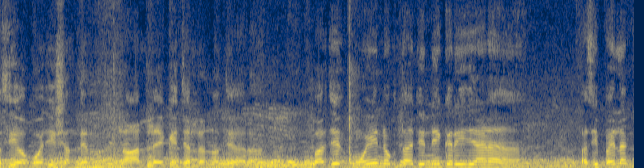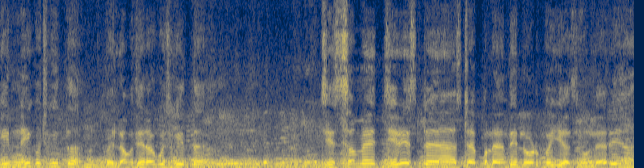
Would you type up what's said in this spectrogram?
ਅਸੀਂ ਆਪੋਜੀਸ਼ਨ ਦੇ ਨਾਲ ਲੈ ਕੇ ਚੱਲਣ ਨੂੰ ਤਿਆਰ ਹਾਂ ਪਰ ਜੇ ਉਹੀ ਨੁਕਤਾ ਜਿੰਨੀ ਕਰੀ ਜਾਣਾ, ਅਸੀਂ ਪਹਿਲਾਂ ਕੀ ਨਹੀਂ ਕੁਝ ਕੀਤਾ? ਪਹਿਲਾਂ ਬਥੇਰਾ ਕੁਝ ਕੀਤਾ। ਜਿਸ ਸਮੇਂ ਜਿਹੜੇ ਸਟੈ- ਸਟੈਪ ਲੈਣ ਦੀ ਲੋੜ ਪਈ, ਅਸੀਂ ਉਹ ਲੈ ਰਹੇ ਹਾਂ।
